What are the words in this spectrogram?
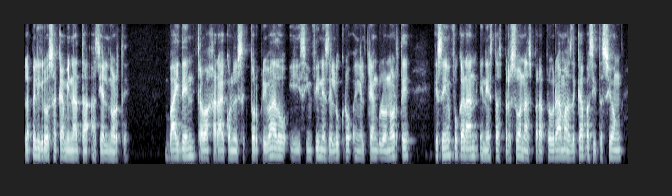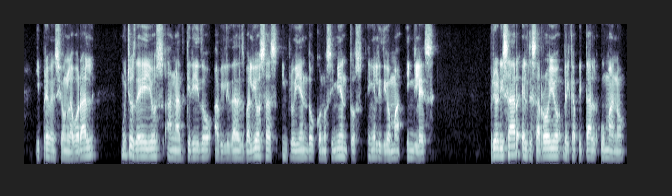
la peligrosa caminata hacia el norte. Biden trabajará con el sector privado y sin fines de lucro en el Triángulo Norte que se enfocarán en estas personas para programas de capacitación y prevención laboral. Muchos de ellos han adquirido habilidades valiosas, incluyendo conocimientos en el idioma inglés. Priorizar el desarrollo del capital humano.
